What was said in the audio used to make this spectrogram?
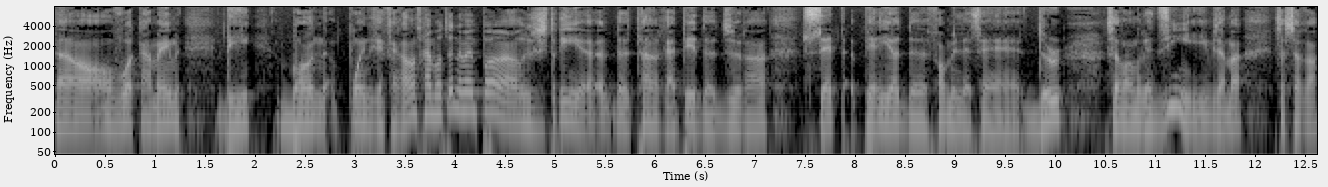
Euh, on voit quand même des bons points de référence. Hamilton n'a même pas enregistré euh, de temps rapide durant cette période de Formule Essai 2 ce vendredi. Et évidemment, ce sera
